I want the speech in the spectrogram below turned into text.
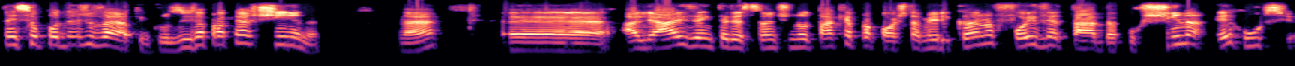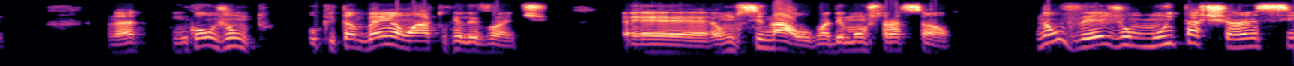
tem seu poder de veto, inclusive a própria China. Né? É, aliás, é interessante notar que a proposta americana foi vetada por China e Rússia, né, em conjunto, o que também é um ato relevante, é, é um sinal, uma demonstração. Não vejo muita chance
